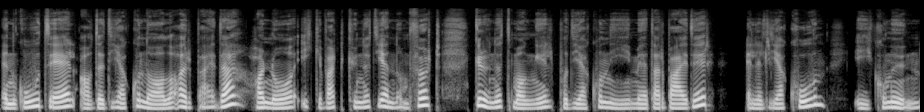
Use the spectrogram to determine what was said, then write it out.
En god del av det diakonale arbeidet har nå ikke vært kunnet gjennomført grunnet mangel på diakonimedarbeider, eller diakon, i kommunen.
